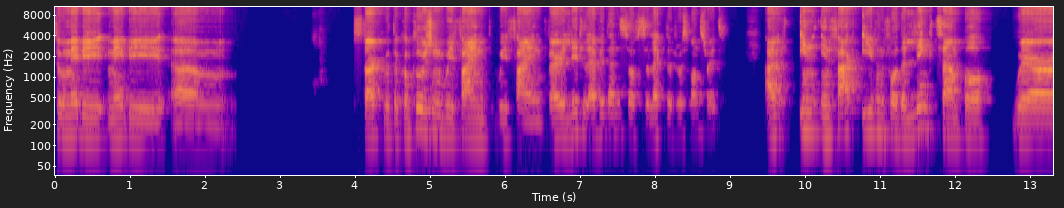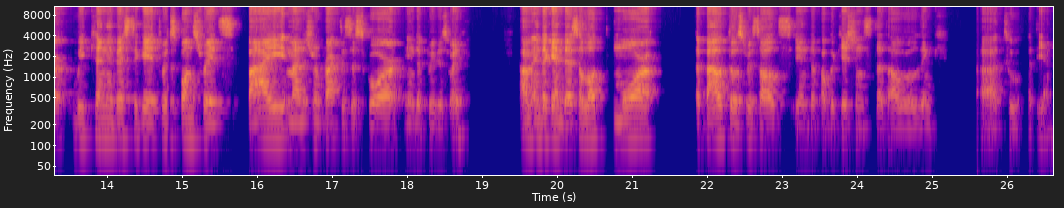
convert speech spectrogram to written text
to maybe maybe um, start with the conclusion, we find we find very little evidence of selective response rates. Um, in in fact, even for the linked sample, where we can investigate response rates by management practices score in the previous way. Um, and again, there's a lot more about those results in the publications that I will link uh, to at the end.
